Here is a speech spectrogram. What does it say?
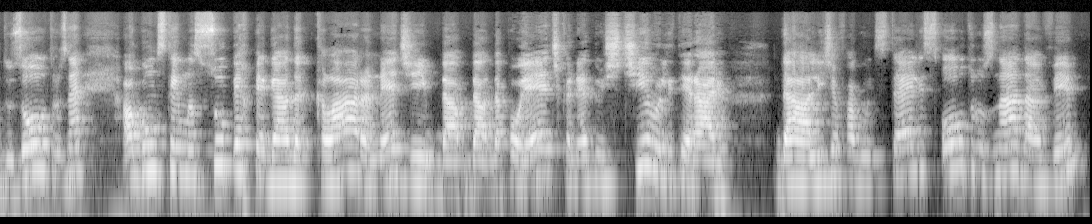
dos outros, né, alguns têm uma super pegada clara, né, de, da, da, da poética, né, do estilo literário da Lígia Fagundes Telles, outros nada a ver,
